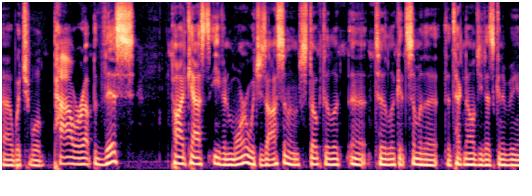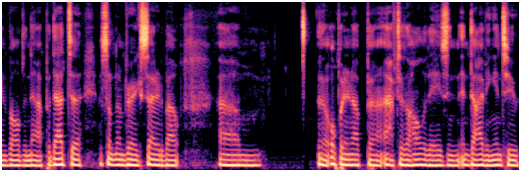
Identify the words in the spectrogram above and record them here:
uh, which will power up this podcast even more, which is awesome. I'm stoked to look uh, to look at some of the, the technology that's going to be involved in that. But that uh, is something I'm very excited about. Um, uh, opening up uh, after the holidays and, and diving into.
